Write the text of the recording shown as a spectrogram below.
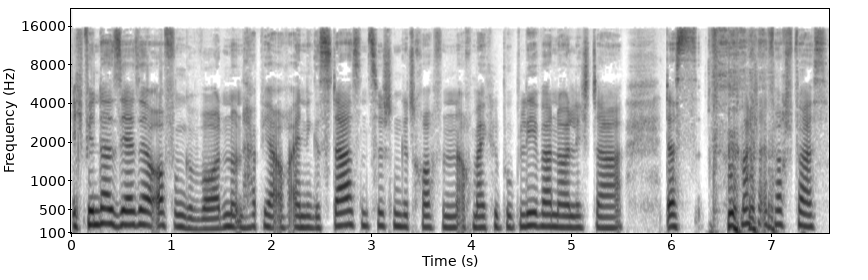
ich bin da sehr, sehr offen geworden und habe ja auch einige Stars inzwischen getroffen. Auch Michael Bublé war neulich da. Das macht einfach Spaß.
